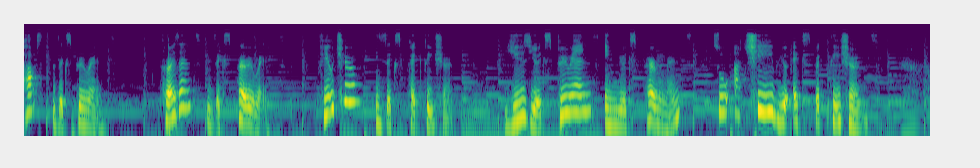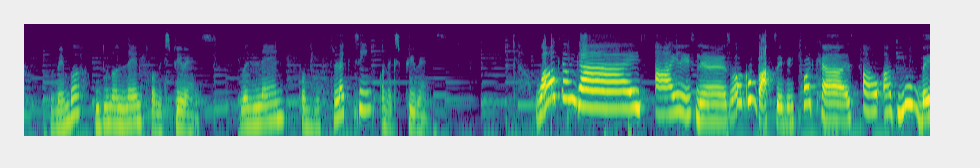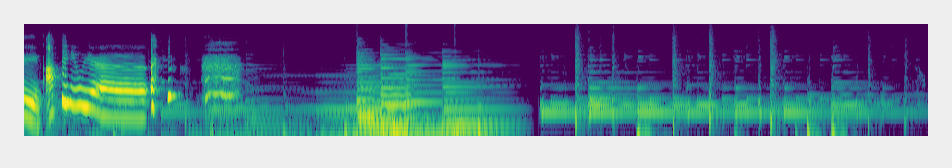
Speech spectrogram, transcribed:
Past is experience. Present is experiment. Future is expectation. Use your experience in your experiment to achieve your expectations. Remember, we do not learn from experience, we learn from reflecting on experience. Welcome, guys, hi, listeners. Welcome back to Even Podcast. How have you been? Happy New Year!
